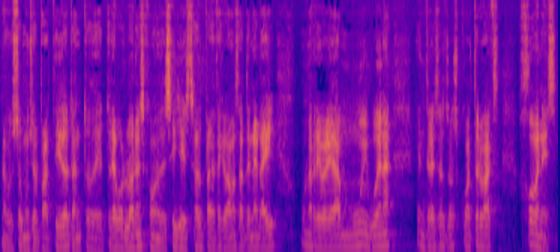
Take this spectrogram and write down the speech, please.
Me gustó mucho el partido, tanto de Trevor Lawrence como de CJ Stroud. Parece que vamos a tener ahí una rivalidad muy buena entre esos dos quarterbacks jóvenes.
